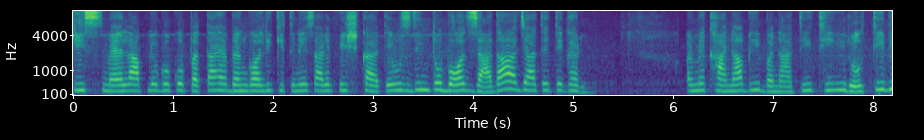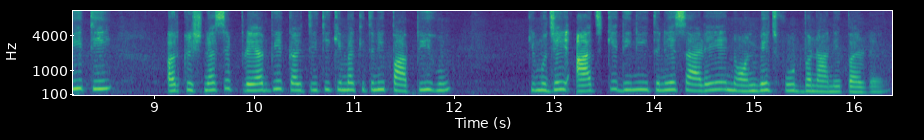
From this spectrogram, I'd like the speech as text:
की स्मेल आप लोगों को पता है, बंगाली कितने सारे फ़िश खाते उस दिन तो बहुत ज़्यादा आ जाते थे घर में। और मैं खाना भी बनाती थी, रोती भी थी, और कृष्णा से प्रेयर भी करती थी कि मैं कितनी पापी हूँ। कि मुझे आज के दिन ही इतने सारे नॉनवेज फ़ूड बनाने पड़ रहे हैं।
